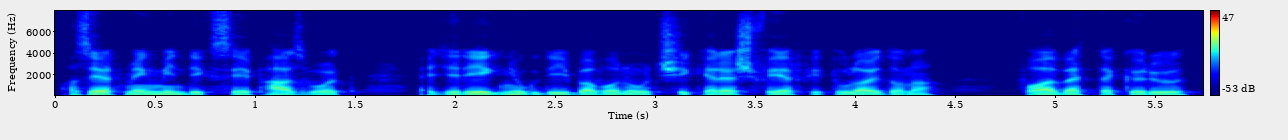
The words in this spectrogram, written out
Azért még mindig szép ház volt, egy rég nyugdíjba vonult sikeres férfi tulajdona, fal vette körül,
